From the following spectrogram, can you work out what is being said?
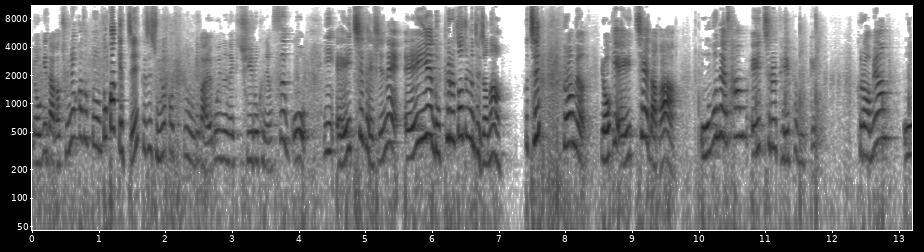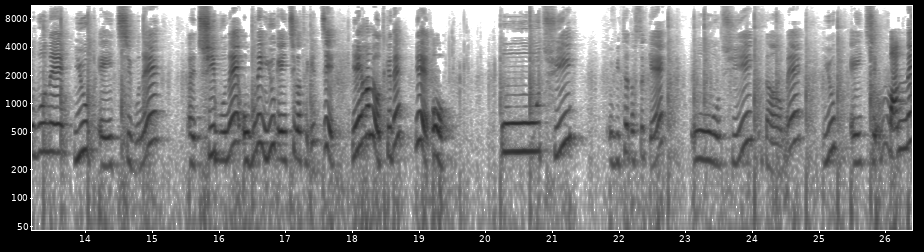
여기다가 중력가속도는 똑같겠지? 그치? 중력가속도는 우리가 알고 있는 애 G로 그냥 쓰고 이 H 대신에 A의 높이를 써주면 되잖아. 그치? 그러면 여기 H에다가 5분의 3 H를 대입해 볼게. 그러면 5분의 6H분의 아니, G분의 5분의 6H가 되겠지? 얘 하면 어떻게 돼? 얘, 어. 5G, 여기 밑에다 쓸게. 5G, 그 다음에 6H. 음, 맞네?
